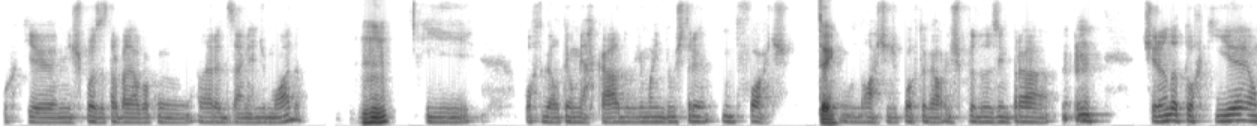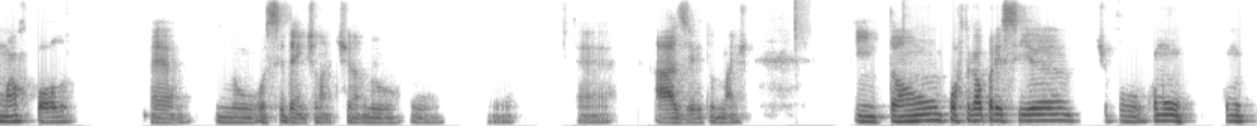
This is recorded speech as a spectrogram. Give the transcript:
porque minha esposa trabalhava com, ela era designer de moda. Uhum. E Portugal tem um mercado e uma indústria muito forte. Tem. O norte de Portugal, eles produzem para, tirando a Turquia, é o maior polo é, no Ocidente, lá, tirando o, o é, Ásia e tudo mais. Então, Portugal parecia, tipo, como, como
